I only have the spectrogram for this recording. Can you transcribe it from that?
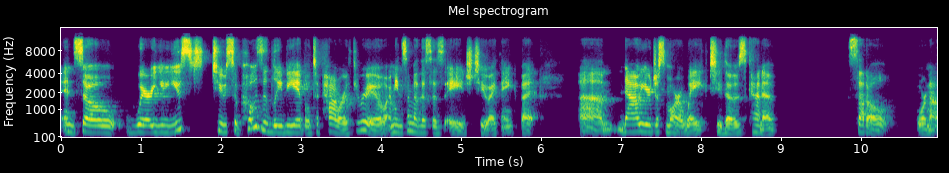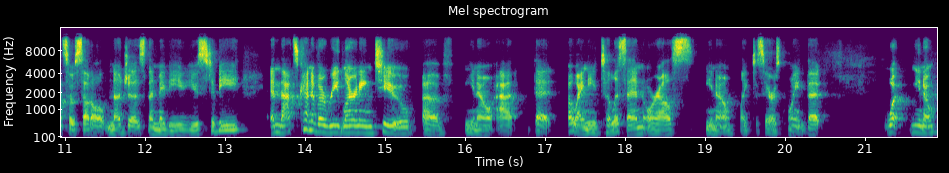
And so where you used to supposedly be able to power through i mean some of this is age too i think but um, now you're just more awake to those kind of subtle or not so subtle nudges than maybe you used to be. And that's kind of a relearning too of you know at that oh i need to listen or else you know like to sarah's point that what you know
